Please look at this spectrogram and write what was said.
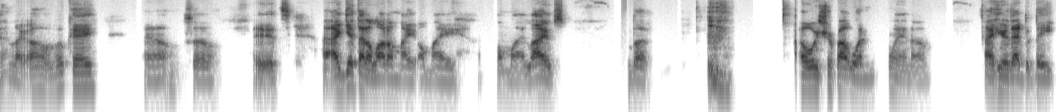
I'm like, oh, okay. You know. So it- it's. I I get that a lot on my on my on my lives, but I always trip out when when um, I hear that debate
